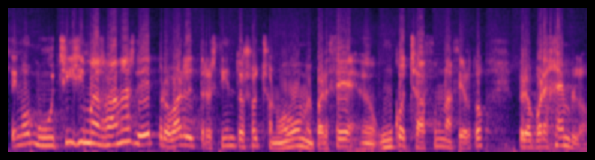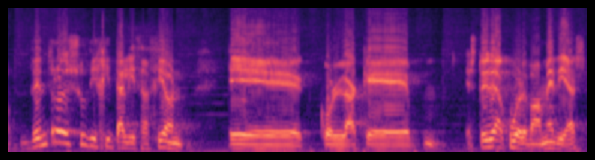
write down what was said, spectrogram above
tengo muchísimas ganas de probar el 308 nuevo, me parece eh, un cochazo, un acierto, pero por ejemplo, dentro de su digitalización, eh, con la que mm, estoy de acuerdo a medias,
